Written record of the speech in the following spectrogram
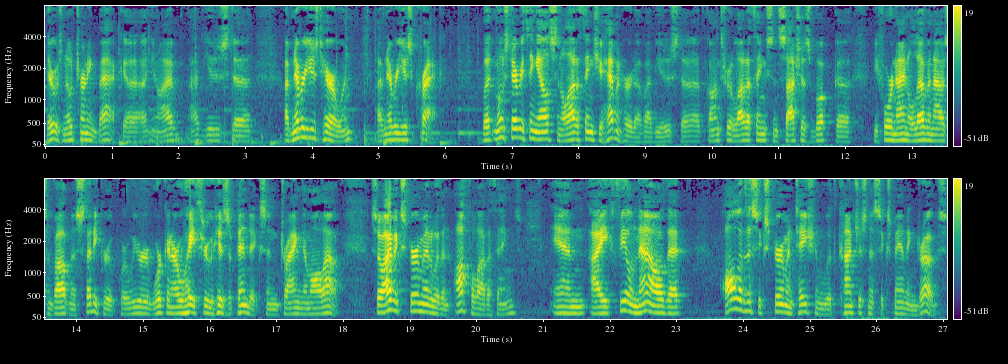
there was no turning back. Uh, you know, I've I've used uh, I've never used heroin, I've never used crack, but most everything else and a lot of things you haven't heard of, I've used. Uh, I've gone through a lot of things in Sasha's book. Uh, before 9/11, I was involved in a study group where we were working our way through his appendix and trying them all out. So I've experimented with an awful lot of things, and I feel now that all of this experimentation with consciousness expanding drugs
